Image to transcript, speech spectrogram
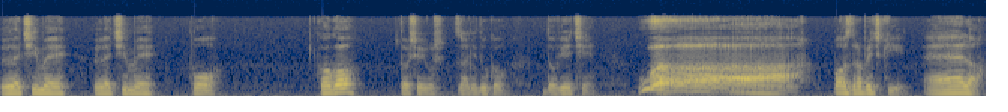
lecimy, lecimy po kogo? To się już za niedługo dowiecie. Ła! Pozdrowiczki. Elo.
